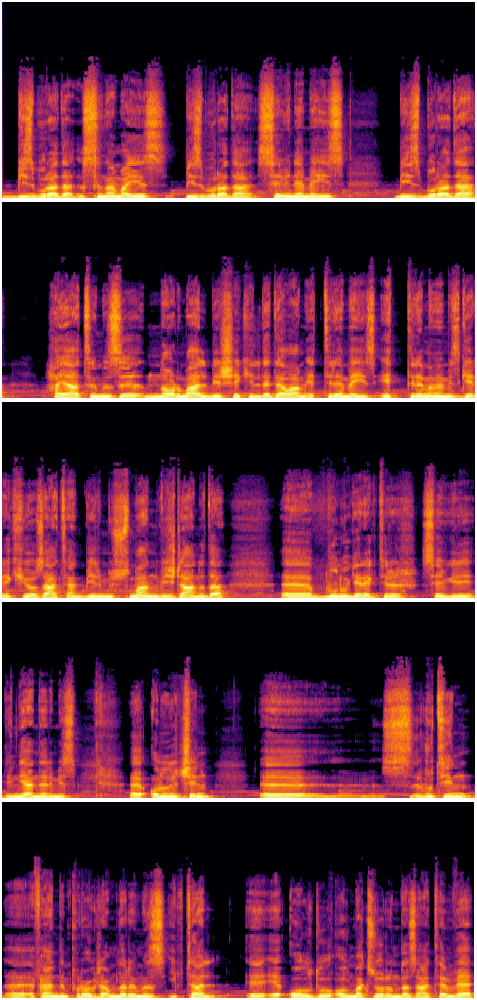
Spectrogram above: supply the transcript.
biz burada ısınamayız, biz burada sevinemeyiz, biz burada hayatımızı normal bir şekilde devam ettiremeyiz. Ettiremememiz gerekiyor zaten. Bir Müslüman vicdanı da e, bunu gerektirir sevgili dinleyenlerimiz. E, onun için e, rutin e, efendim programlarımız iptal e, e olduğu olmak zorunda zaten ve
